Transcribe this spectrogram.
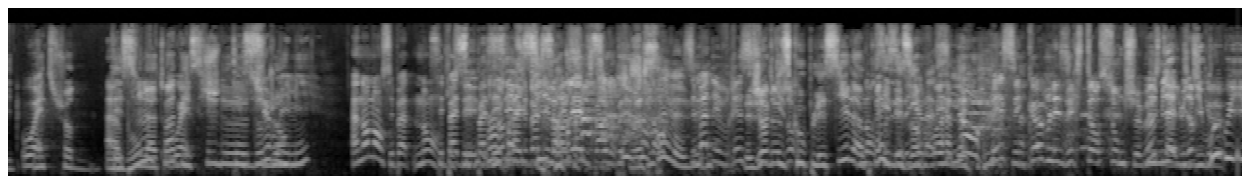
ils te Ouais. mettent sur des Ah bon cils à toi, Ouais. des cils de d'autres gens. Mimi? Ah non, non, c'est pas, non. C'est pas des- pas Non, des non, vrais c'est pas cils, hein. Non. C'est pas des vrais Les gens qui se coupent les cils, Non, après ils les envoient. à des- Mais c'est comme les extensions de cheveux. Mimi, elle lui dit oui, oui.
